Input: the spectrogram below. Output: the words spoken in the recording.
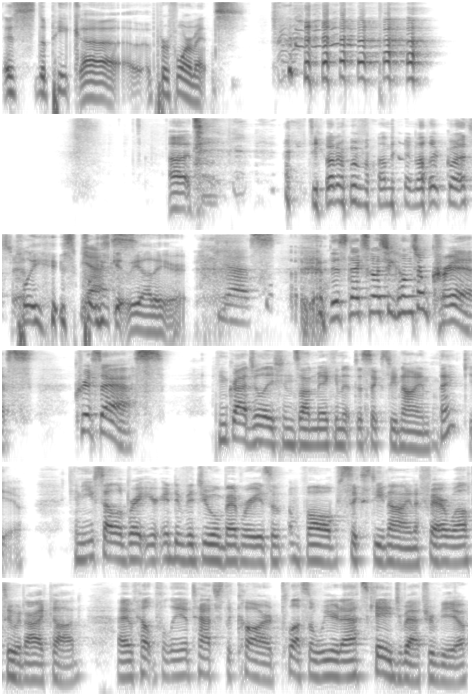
it's the peak uh performance. uh, do you want to move on to another question? Please, please Yes. get me out of here. Yes. This next question comes from Chris. Chris asks, "Congratulations on making it to 69. Thank you. Can you celebrate your individual memories of Evolve 69, a farewell to an icon? I have helpfully attached the card plus a weird ass cage match review.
